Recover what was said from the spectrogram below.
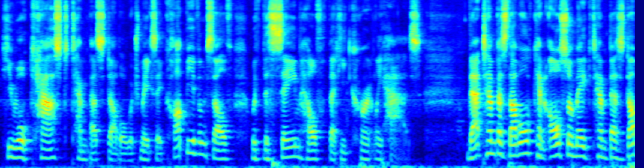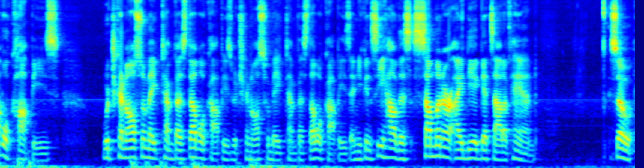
he will cast Tempest Double, which makes a copy of himself with the same health that he currently has. That Tempest Double can also make Tempest Double copies, which can also make Tempest double copies, which can also make Tempest double copies. And you can see how this summoner idea gets out of hand. So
